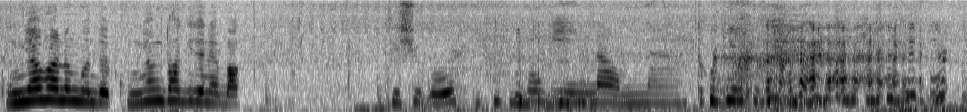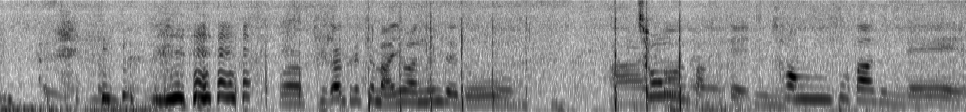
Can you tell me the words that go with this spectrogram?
공양하는 건데 공양도 하기 전에 막 드시고 독이 있나 없나. 와 비가 그렇게 많이 왔는데도 청호박, 네, 청호박인데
